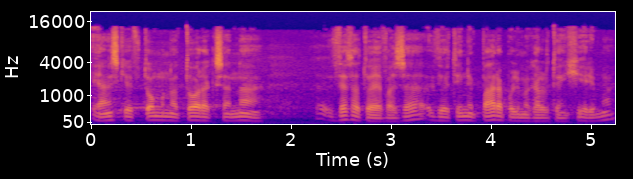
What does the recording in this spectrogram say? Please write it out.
ε, εάν σκεφτόμουν τώρα ξανά, δεν θα το έβαζα, διότι είναι πάρα πολύ μεγάλο το εγχείρημα,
